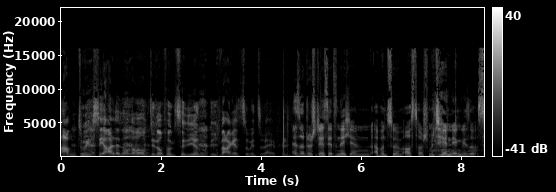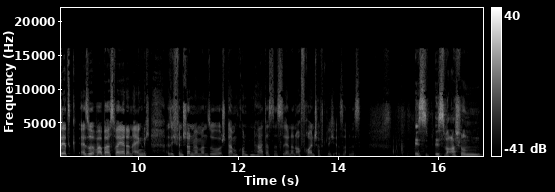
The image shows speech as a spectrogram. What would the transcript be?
haben tue ich sie alle noch, aber ob die noch funktionieren, ich wage es zu bezweifeln. Also du stehst jetzt nicht in, ab und zu im Austausch mit denen irgendwie so. Ist jetzt, also, aber es war ja dann eigentlich, also ich finde schon, wenn man so Stammkunden hat, dass das ja dann auch freundschaftlich ist alles. Es, es war schon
